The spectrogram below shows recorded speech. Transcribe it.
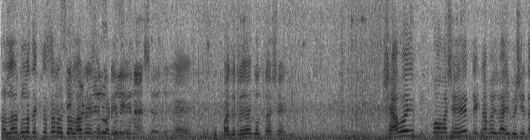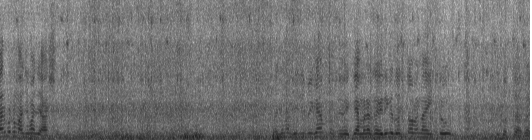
ট্রলারগুলো দেখতেছেন? ওই ট্রলারে সেন্ট মার্টিন হ্যাঁ বাজার টাজার করতে আসে আর কি। সবাই কম আসে টেকনাফাই ভাই বেশি তারপরে মাঝে মাঝে আসে। ওই জন্য বিজিবি ক্যাম্প ক্যামেরাটা এদিকে ধরতে হবে না একটু কি করতে হবে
